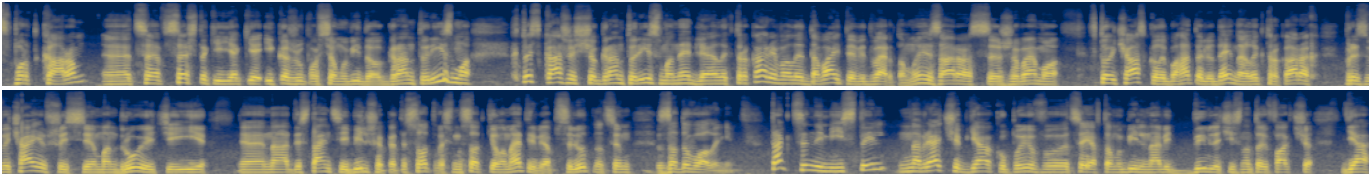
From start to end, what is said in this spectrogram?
Спорткаром Е, це все ж таки, як я і кажу по всьому відео, Гран Турізмо. Хтось каже, що Гран Турізмо не для електрокарів, але давайте відверто. Ми зараз живемо в той час, коли багато людей на електрокарах, призвичаївшись, мандрують і е, на дистанції більше 500-800 кілометрів і абсолютно цим задоволені. Так, це не мій стиль. Навряд чи б я купив е, цей автомобіль, навіть дивлячись на той факт, що я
